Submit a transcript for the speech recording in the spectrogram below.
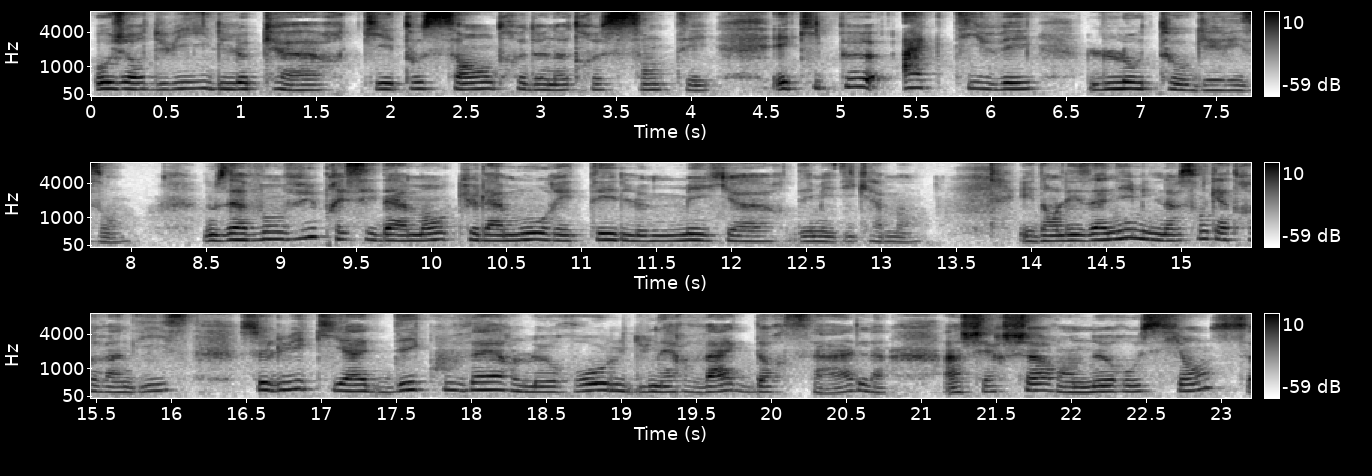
aujourd'hui le cœur qui est au centre de notre santé et qui peut activer l'auto-guérison. Nous avons vu précédemment que l'amour était le meilleur des médicaments. Et dans les années 1990, celui qui a découvert le rôle du nerf vague dorsal, un chercheur en neurosciences,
